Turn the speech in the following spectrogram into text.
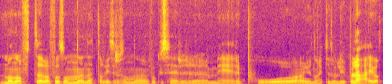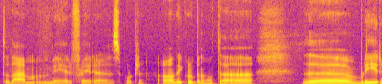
man ofte, i hvert fall sånn nettaviser og sånn, fokuserer mer på United og Liverpool, er jo at det er mer flere supportere av de klubbene. At det, det blir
